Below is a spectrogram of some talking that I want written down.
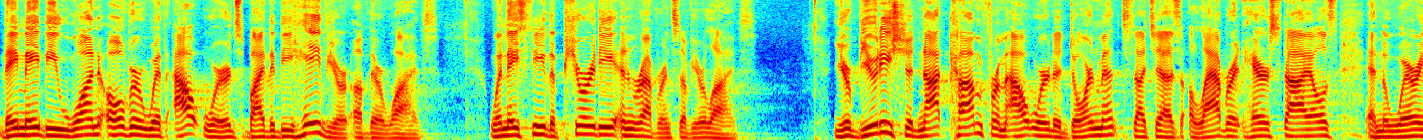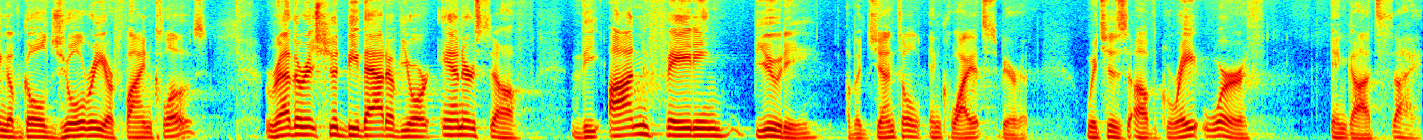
they may be won over without words by the behavior of their wives when they see the purity and reverence of your lives. Your beauty should not come from outward adornment, such as elaborate hairstyles and the wearing of gold jewelry or fine clothes. Rather, it should be that of your inner self, the unfading beauty of a gentle and quiet spirit, which is of great worth in God's sight.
